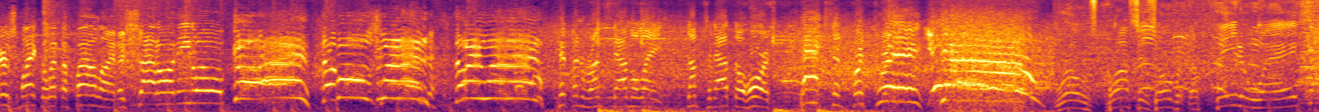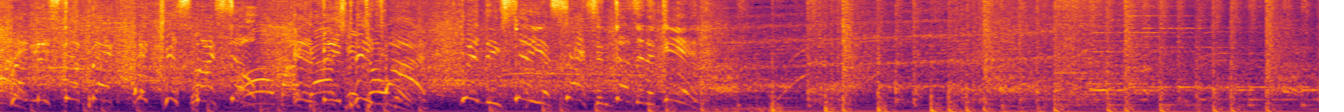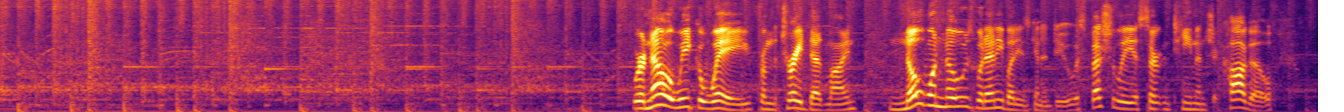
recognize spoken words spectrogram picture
Here's Michael at the foul line. A shot on Ehlo. Good! The Bulls win it! They win it! Pippen runs down the lane, dumps it out the horse. Paxson for three. Yeah! Rose crosses over the fadeaway. Got Let me step back and kiss myself. Oh my gosh, MVP it's over. time. Windy City Assassin does it again. We're now a week away from the trade deadline. No one knows what anybody's going to do, especially a certain team in Chicago,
